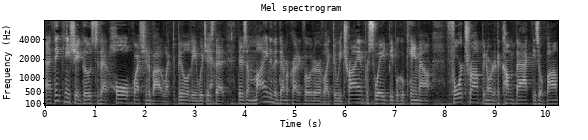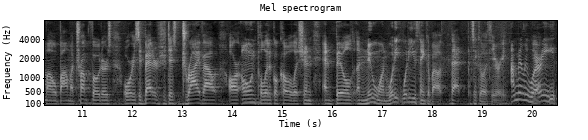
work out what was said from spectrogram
And I think, Keneshia, it goes to that whole question about electability, which is that there's a mind in the Democratic voter of like, do we try and persuade people who came out for Trump in order to come back, these Obama, Obama, Trump voters, or is it better to just drive out our own political coalition and build a new one? What do you, what do you think about that particular theory? I'm really worried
